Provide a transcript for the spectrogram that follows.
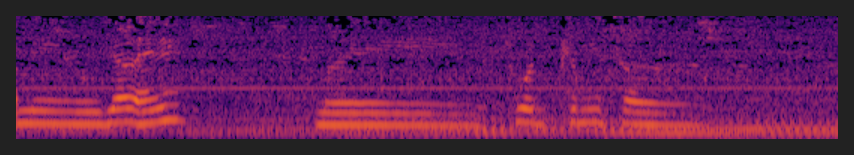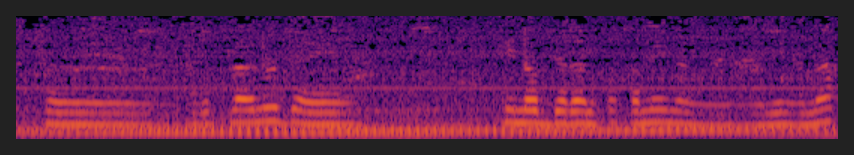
aming biyahe. May food kami sa sa aeroplano dahil inorderan po kami ng aming anak.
